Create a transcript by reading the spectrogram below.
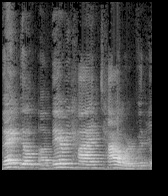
They built a very high tower with the,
